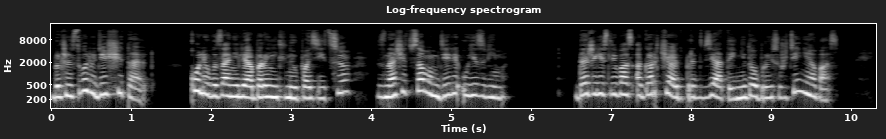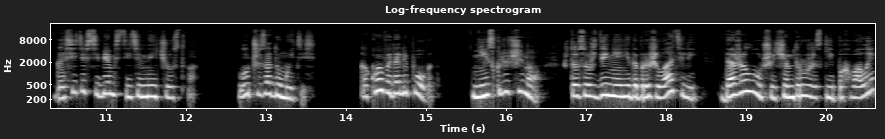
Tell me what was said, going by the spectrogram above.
Большинство людей считают, коли вы заняли оборонительную позицию, значит в самом деле уязвимы. Даже если вас огорчают предвзятые недобрые суждения о вас, гасите в себе мстительные чувства. Лучше задумайтесь, какой вы дали повод. Не исключено, что суждения недоброжелателей даже лучше, чем дружеские похвалы,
